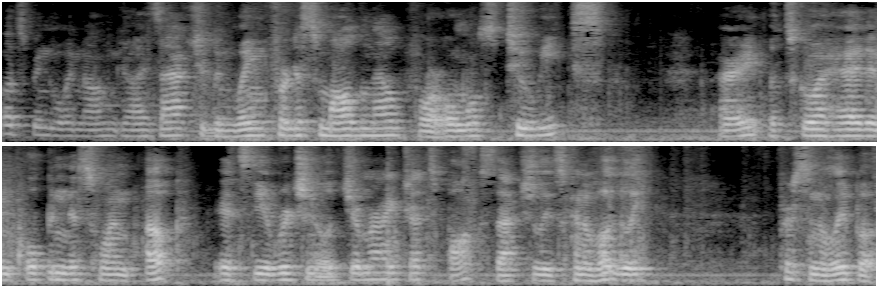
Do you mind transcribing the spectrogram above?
What's been going on guys? I actually been waiting for this model now for almost two weeks. Alright, let's go ahead and open this one up. It's the original Gemini Jets box. Actually, it's kind of ugly, personally, but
